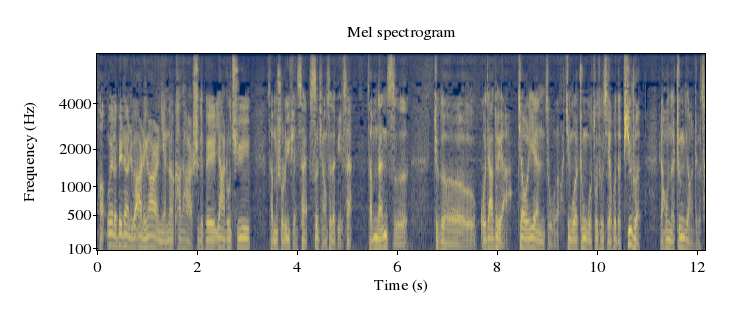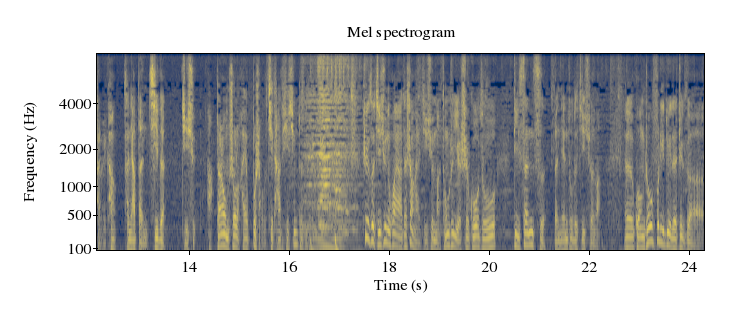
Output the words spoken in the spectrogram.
好，为了备战这个二零二二年的卡塔尔世界杯亚洲区，咱们说了预选赛四强赛的比赛，咱们男子。这个国家队啊，教练组呢，经过中国足球协会的批准，然后呢征调这个蔡伟康参加本期的集训啊。当然我们说了，还有不少其他的一些新队员。这次集训的话呀，在上海集训嘛，同时也是国足第三次本年度的集训了。呃，广州富力队的这个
